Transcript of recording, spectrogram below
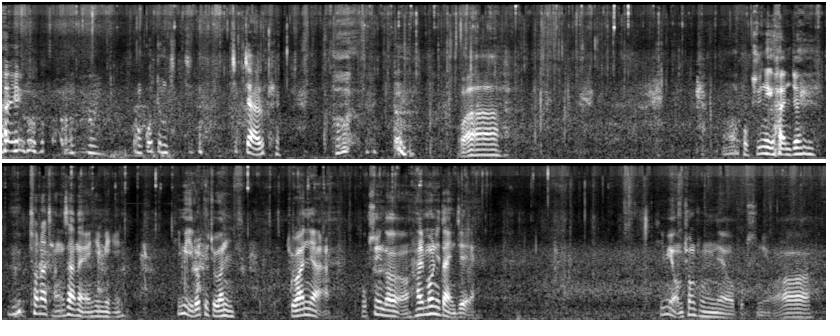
아이고. 꽃 좀 찍자 이렇게. 와. 어, 복순이가 완전히 천하장사네 힘이. 힘이 이렇게 좋았, 좋았냐? 복순이 너 할머니다 이제. 힘이 엄청 좋네요 복순이. 와.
